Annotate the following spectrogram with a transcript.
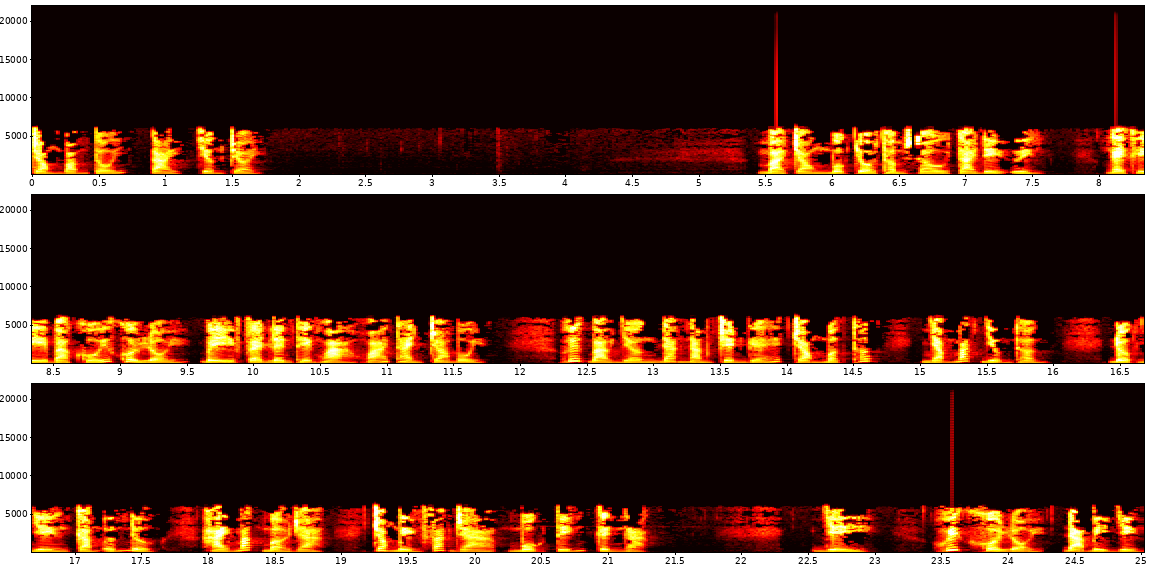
trong bóng tối tại chân trời. Mà trong một chỗ thầm sâu tại địa uyên, ngay khi bà khối khôi lội bị phệ lên thiên hỏa hóa thành tro bụi, huyết bào nhân đang nằm trên ghế trong mật thất, nhắm mắt dưỡng thần, đột nhiên cảm ứng được, hai mắt mở ra, trong miệng phát ra một tiếng kinh ngạc. Gì? Huyết khôi lội đã bị diệt,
